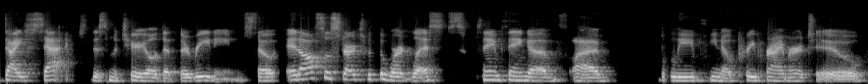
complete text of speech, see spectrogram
dissect this material that they're reading. So it also starts with the word lists. Same thing of, uh, believe, you know, pre primer to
